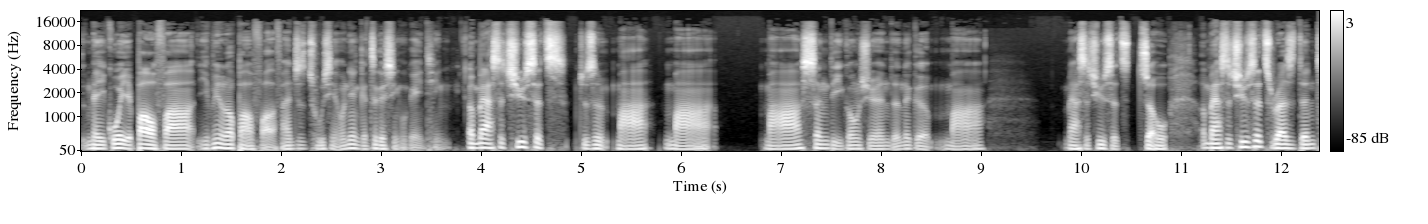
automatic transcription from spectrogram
美国也爆发，也没有到爆发了，反正就是出现。我念个这个新闻给你听：A Massachusetts 就是麻麻麻省理工学院的那个麻 Massachusetts 州，A Massachusetts resident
